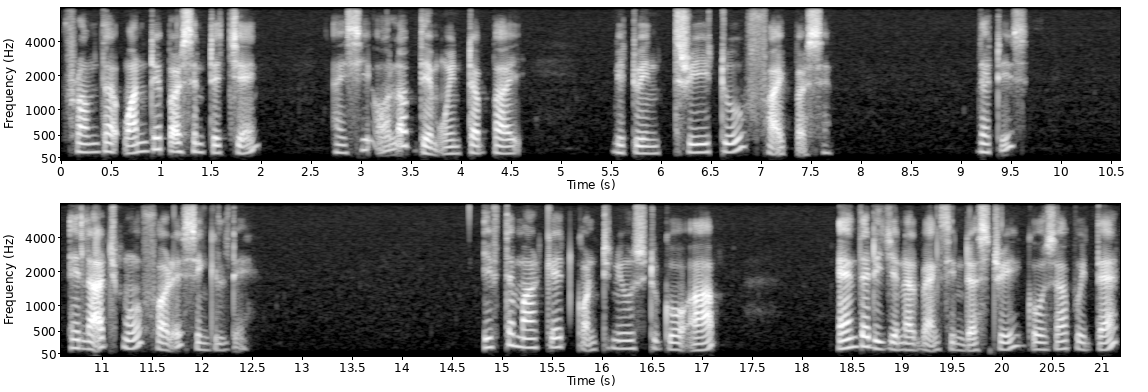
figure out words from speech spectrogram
from the one day percentage change I see all of them went up by between 3 to 5 percent that is a large move for a single day if the market continues to go up and the regional banks industry goes up with that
